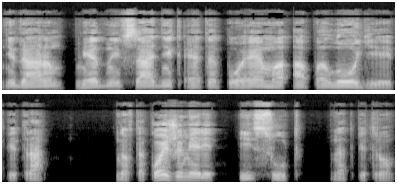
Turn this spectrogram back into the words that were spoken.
Недаром «Медный всадник» — это поэма-апология Петра, но в такой же мере и суд над Петром.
